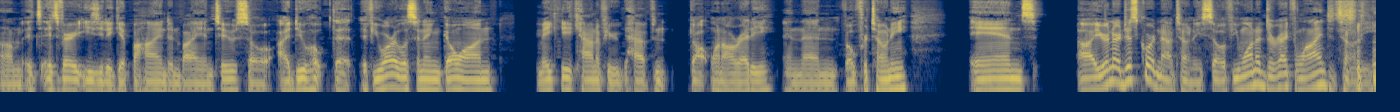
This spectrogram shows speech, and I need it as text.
um, it's it's very easy to get behind and buy into. So I do hope that if you are listening, go on, make the account if you haven't got one already, and then vote for Tony. And uh, you're in our Discord now, Tony. So if you want a direct line to Tony,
